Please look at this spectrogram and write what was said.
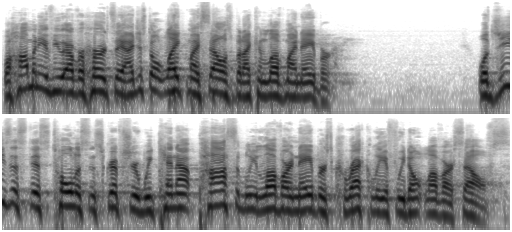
Well, how many of you ever heard say, I just don't like myself, but I can love my neighbor? Well, Jesus just told us in Scripture we cannot possibly love our neighbors correctly if we don't love ourselves.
